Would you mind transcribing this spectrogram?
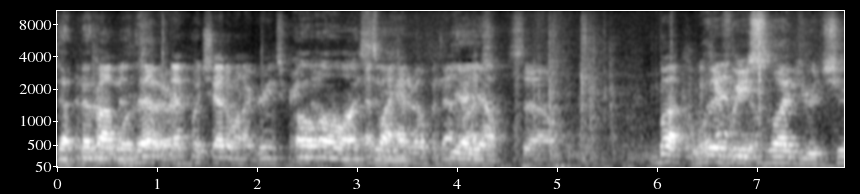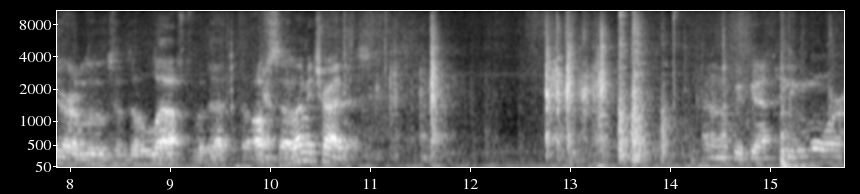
Is that The better problem or is that, that puts shadow on our green screen. Oh, oh though. oh, I see. That's see, why I had yeah. it open that Yeah, much. yeah. So, but what we What if can we do- slide your chair a little to the left, would that Yeah, offset? Let me try this. I don't know if we've got any more.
